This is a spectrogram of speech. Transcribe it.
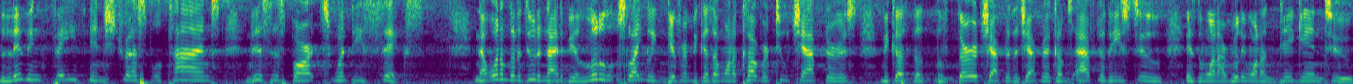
Living faith in stressful times. This is part 26. Now, what I'm going to do tonight will be a little slightly different because I want to cover two chapters because the, the third chapter, the chapter that comes after these two, is the one I really want to dig into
